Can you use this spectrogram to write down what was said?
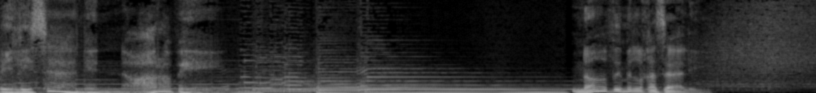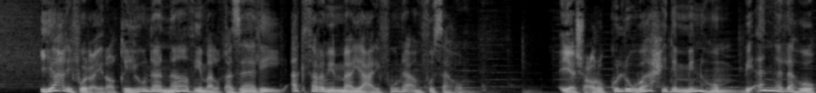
بلسان عربي. ناظم الغزالي. يعرف العراقيون ناظم الغزالي أكثر مما يعرفون أنفسهم. يشعر كل واحد منهم بأن له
